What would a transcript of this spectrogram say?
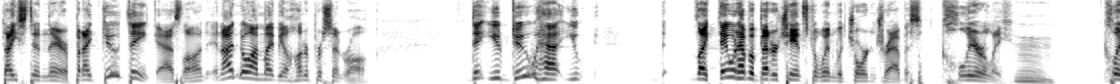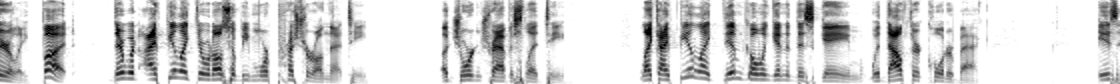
diced in there. But I do think, Aslan, and I know I might be 100% wrong, that you do have you like they would have a better chance to win with Jordan Travis, clearly, mm. clearly. But there would I feel like there would also be more pressure on that team, a Jordan Travis led team. Like I feel like them going into this game without their quarterback is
